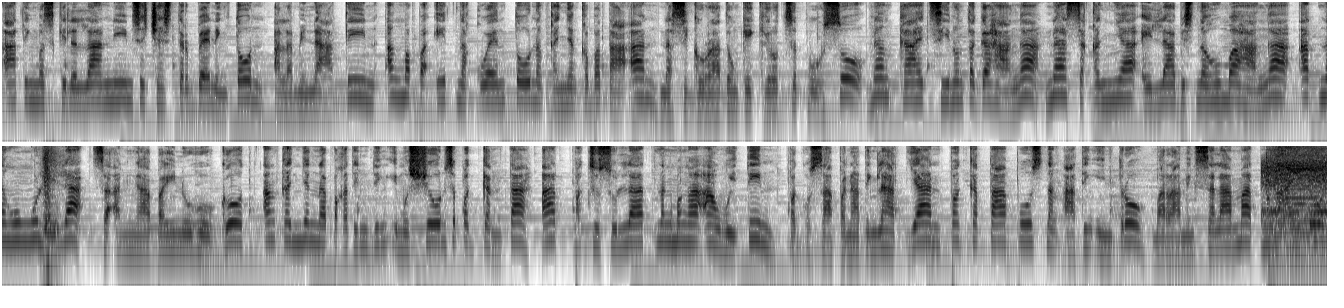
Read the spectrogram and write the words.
ating mas kilalanin si Chester Bennington. Alamin natin ang mapait na kwento ng kanyang kabataan na siguradong kikirot sa puso ng kahit sinong tagahanga na sa kanya ay labis na humahanga at nangungulila. Saan nga ba hinuhugot ang kanyang napakatinding emosyon sa pagkanta at pagsusulat ng mga awitin. Pag-usapan nating lahat yan pagkatapos ng ating intro. Maraming salamat mga idol!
